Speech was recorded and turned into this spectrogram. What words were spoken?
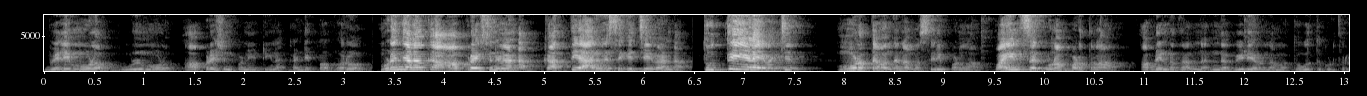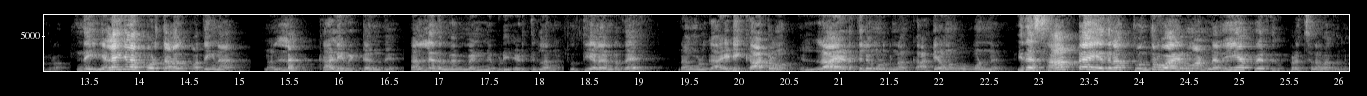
வெளி மூலம் உள் மூலம் ஆபரேஷன் பண்ணிட்டீங்கன்னா கண்டிப்பா வரும். முடிஞ்ச அளவுக்கு ஆபரேஷன் வேண்டாம். கத்தி அறுவை சிகிச்சை வேண்டாம். துத்தி இலை வச்சு மூடத்தை வந்து நம்ம சரி பண்ணலாம் பைல்ஸை குணப்படுத்தலாம் அப்படின்றத இந்த வீடியோவில் நம்ம தொகுத்து கொடுத்துருக்குறோம். இந்த இலைகளை பொறுத்த அளவுக்கு பார்த்தீங்கன்னா நல்லா கழுவிட்டு வந்து நல்ல இந்த மென்னு இப்படி எடுத்துக்கலாங்க. துத்தி இலைன்றது நான் உங்களுக்கு ஐடி காட்டணும். எல்லா இடத்துலையும் உங்களுக்கு நான் காட்டி ஆகணும் ஒவ்வொன்று இதை சாப்பிட்டா எதனா தொந்தரவாயிருமான்னு நிறைய பேர்த்துக்கு பிரச்சனை வருதுங்க.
